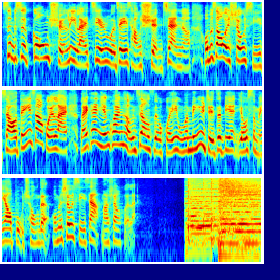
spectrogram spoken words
是不是公权力来介入了这一场选战呢？我们稍微休息一下哦，等一下回来来看严宽腾这样子的回应，我们明玉姐这边有什么要补充的？我们休息一下，马上回来。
